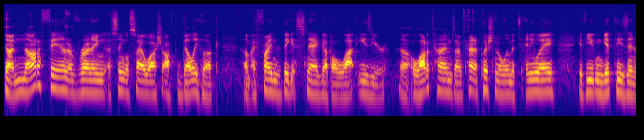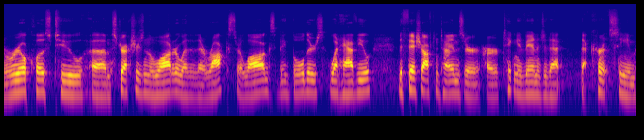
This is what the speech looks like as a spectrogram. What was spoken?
Now I'm not a fan of running a single Siwash off the belly hook. Um, I find that they get snagged up a lot easier. Uh, a lot of times I'm kind of pushing the limits anyway. If you can get these in real close to um, structures in the water, whether they're rocks or logs, big boulders, what have you, the fish oftentimes are, are taking advantage of that that current seam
